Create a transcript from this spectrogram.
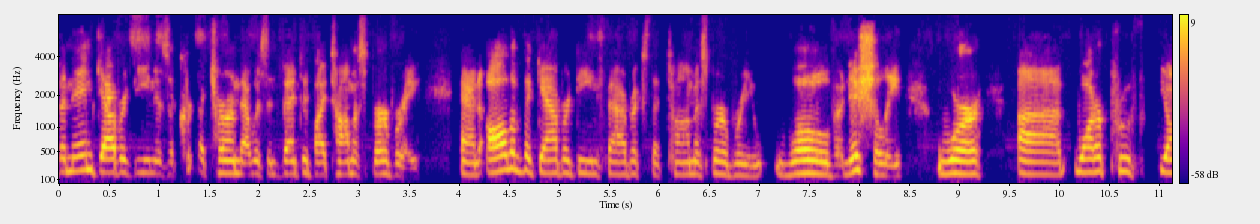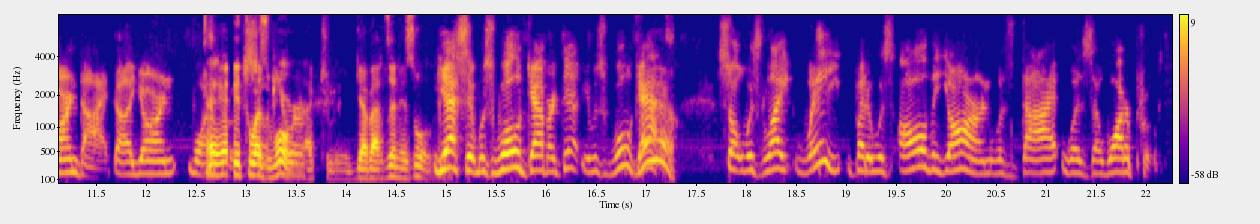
the name gabardine is a, a, term that was invented by Thomas Burberry, and all of the gabardine fabrics that Thomas Burberry wove initially were uh, waterproof yarn dye, uh, yarn waterproof. It was so wool, were, actually. Gabardine is wool. Yes, it was wool gabardine. It was wool gab. Yeah, yeah. So it was lightweight, but it was all the yarn was dye was uh, waterproofed.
